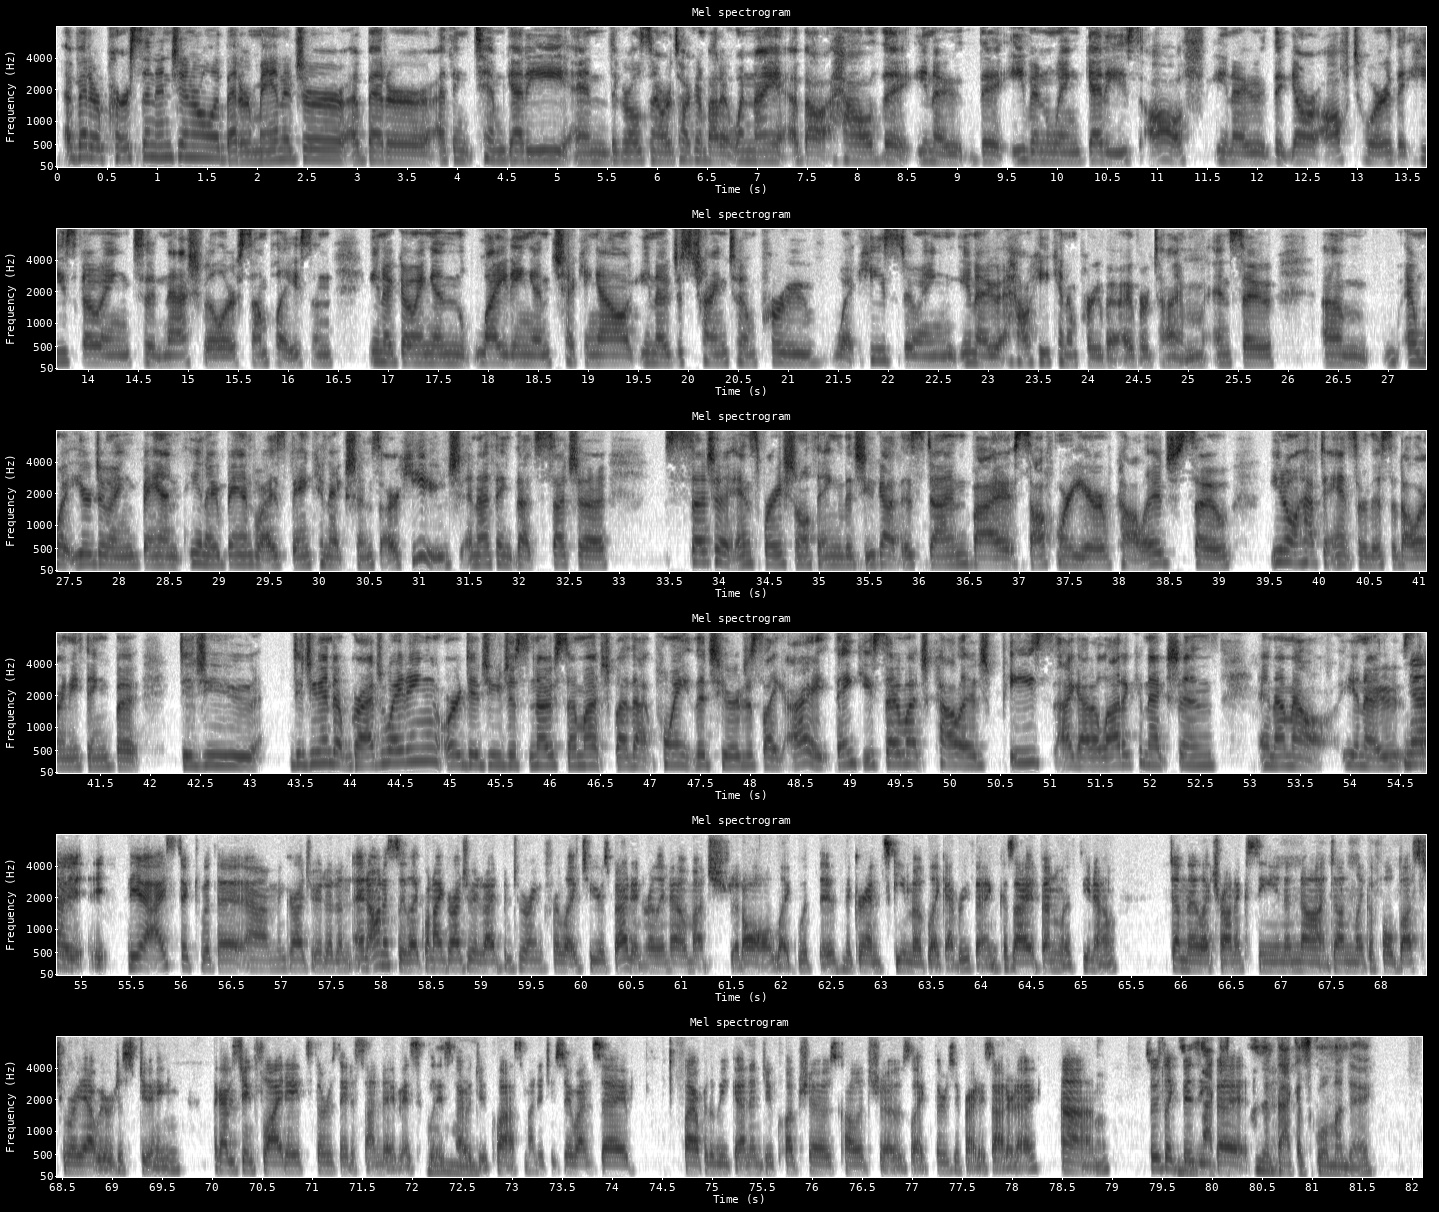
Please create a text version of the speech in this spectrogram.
a better person in general, a better manager, a better, I think Tim Goedde and the girls and I were talking about it one night about how the, you know, that even when Goedde's off, you know, that you're off tour, that he's going to Nashville or someplace and, you know, going and lighting and checking out, you know, just trying to improve what he's doing, you know, how he can improve it over time. And so, um, and what you're doing band you know band wise band connections are huge. And i think that's such a such an inspirational thing that you got this done by sophomore year of college. So you don't have to answer this at all or anything but did you did you end up graduating or did you just know so much by that point that you're just like all right thank you so much college. Peace. I got a lot of connections and i'm out you know? No so. yeah i sticked with it um, and graduated and, and honestly like when i graduated i'd been touring for like two years but i didn't really know much at all like within the grand scheme of like everything because i had been with you know done the electronic scene and not done like a full bus tour yet. We were just doing like I was doing fly dates Thursday to Sunday basically. Mm-hmm. So I would mm-hmm. do class Monday, Tuesday, Wednesday, fly over the weekend and do club shows, college shows like Thursday, Friday, Saturday. Um, so it's like busy, back, but and then back at school Monday.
